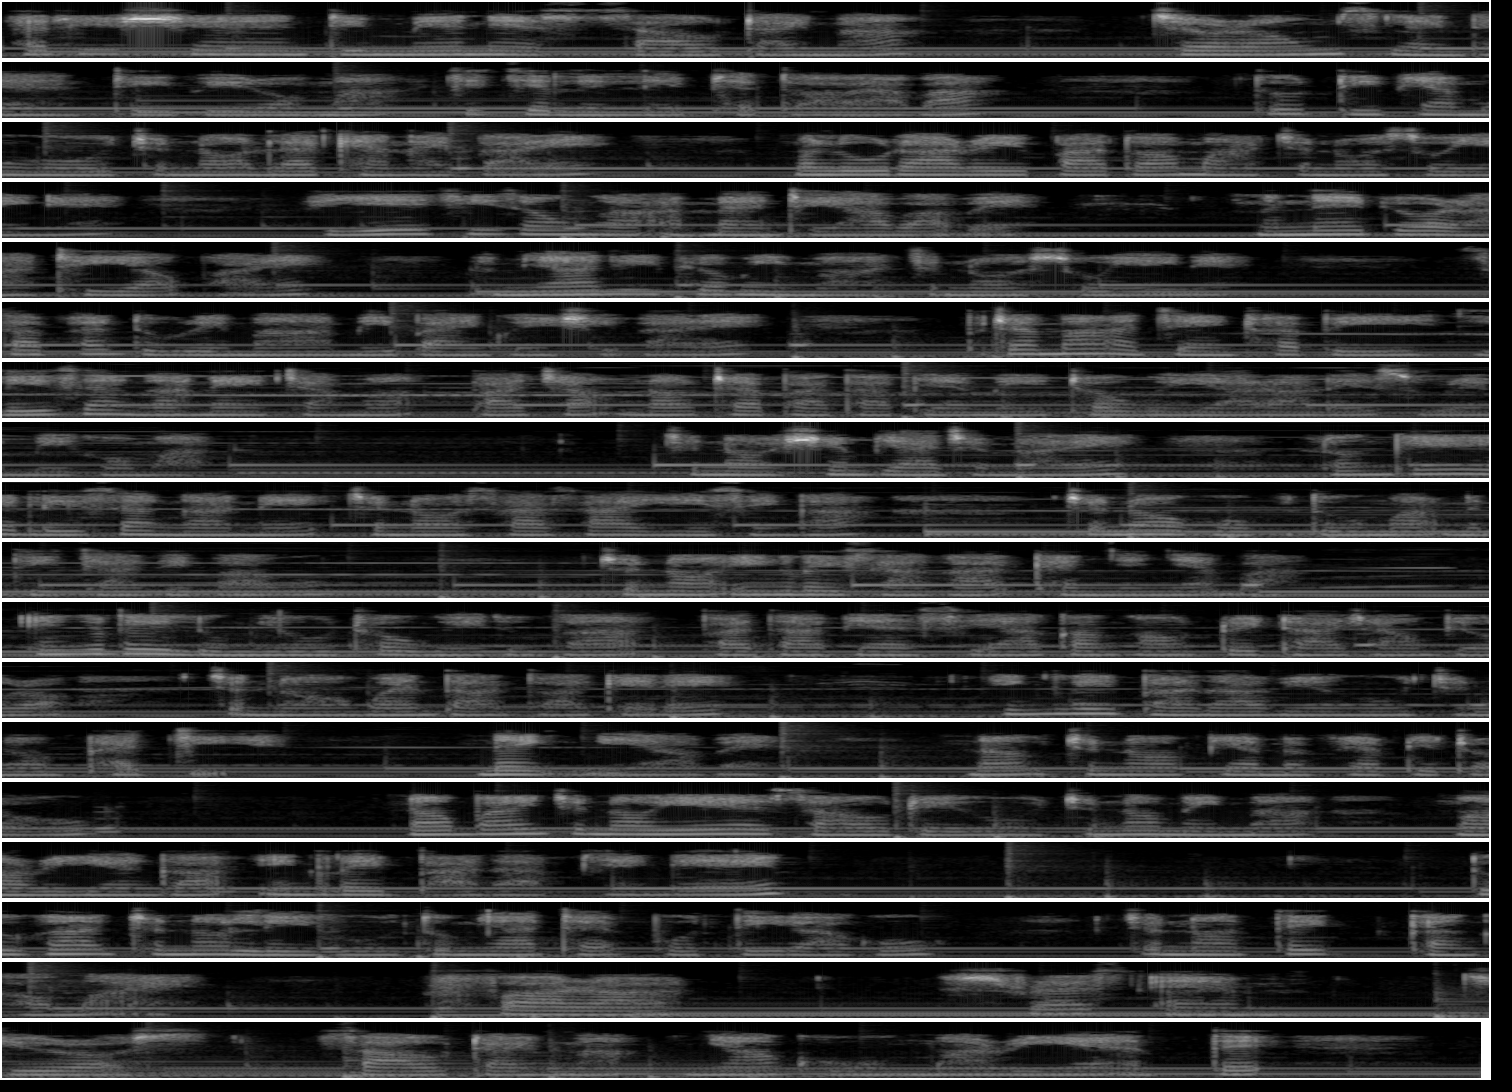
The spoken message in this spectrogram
edition diminished စာအုပ်တိုင်းမှာ Jerome Slinton တီးပြီးတော့မှကြစ်ကြစ်လင်းလင်းဖြစ်သွားတာပါ။သူ့တီးပြတ်မှုကိုကျွန်တော်လက်ခံလိုက်ပါတယ်။မလိုတာတွေပါသွားမှကျွန်တော်ဆိုရင်လည်းအရေးအကြီးဆုံးကအမှန်တရားပါပဲ။နည်းနည်းပြောတာထိရောက်ပါတယ်။အများကြီးပြောမိမှကျွန်တော်ဆိုရင်လည်းစာဖတ်သူတွေမှာမိပိုင်ခွင့်ရှိပါတယ်။ပထမအကြိမ်ထွက်ပြီး45နှစ်ကြာမှဘာကြောင့်နောက်ထပ်ဘာသာပြန်ပြီးထုတ်ဝေရတာလဲဆိုတဲ့မိကုံးပါ။ကျွန်တော်ရှင်းပြချင်ပါတယ်။ လွန်ခဲ့တဲ့45နှစ်ကျွန်တော်စာစာရေးစဉ်ကကျွန်တော်ကိုဘယ်သူမှမသိကြသေးပါဘူးကျွန်တော်အင်္ဂလိပ်စာကခက်ညံ့ညံ့ပါအင်္ဂလိပ်လူမျိုးထုတ်ဝေသူကဘာသာပြန်ဆရာကောင်းကောင်းတွေ့ထားကြောင်းပြောတော့ကျွန်တော်ဝမ်းသာသွားခဲ့တယ်အင်္ဂလိပ်ဘာသာပြန်ကိုကျွန်တော်ဖတ်ကြည့်နှိပ်နေရပဲနောက်ကျွန်တော်ပြန်မဖတ်ပြတော့ဘူးနောက်ပိုင်းကျွန်တော်ရေးတဲ့စာအုပ်တွေကိုကျွန်တော်မိမမာရီယန်ကအင်္ဂလိပ်ဘာသာပြန်ခဲ့သူကကျွန်တော်လေကိုသူများထက်ပိုသိတာကို ကျွန်တော်သိကံကောင်းပါတယ် Farah Stress and Gyros စာအုပ်တိုင်းမှာညကိုမာရီယန်အသက်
